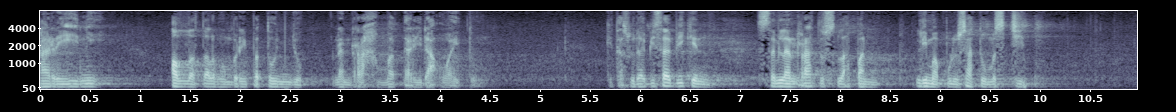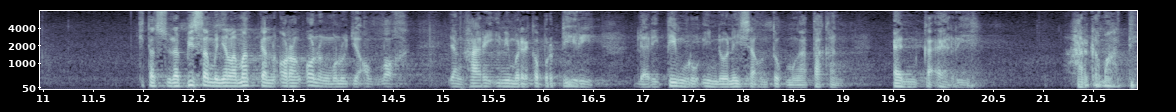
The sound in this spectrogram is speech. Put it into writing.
Hari ini Allah telah memberi petunjuk dan rahmat dari dakwah itu. Kita sudah bisa bikin 951 masjid. Kita sudah bisa menyelamatkan orang-orang menuju Allah yang hari ini mereka berdiri dari timur Indonesia untuk mengatakan NKRI harga mati.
